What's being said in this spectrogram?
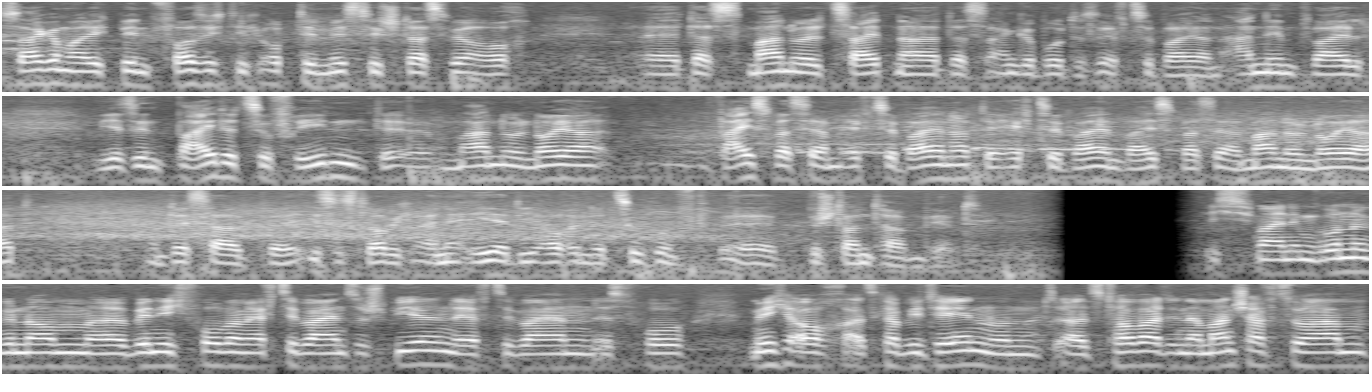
sage mal, ich bin vorsichtig optimistisch, dass wir auch, äh, dass Manuel zeitnah das Angebot des FC Bayern annimmt, weil wir sind beide zufrieden. Der Manuel Neuer weiß, was er am FC Bayern hat, der FC Bayern weiß, was er an Manuel Neuer hat und deshalb äh, ist es, glaube ich, eine Ehe, die auch in der Zukunft äh, Bestand haben wird. Ich meine, im Grunde genommen äh, bin ich froh, beim FC Bayern zu spielen. Der FC Bayern ist froh, mich auch als Kapitän und als Torwart in der Mannschaft zu haben.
